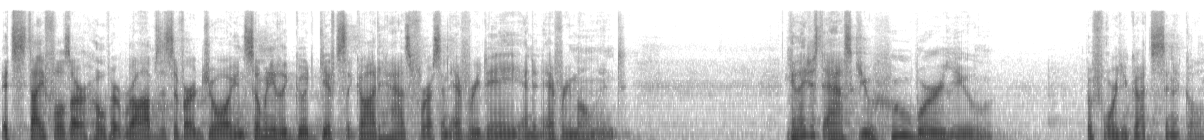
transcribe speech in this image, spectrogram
It stifles our hope, it robs us of our joy and so many of the good gifts that God has for us in every day and in every moment. Can I just ask you, who were you before you got cynical?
